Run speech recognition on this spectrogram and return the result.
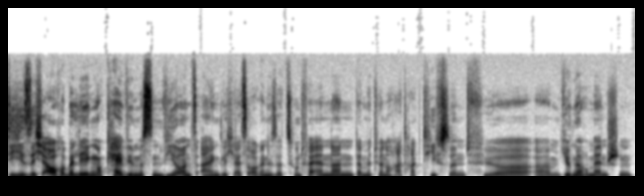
die sich auch überlegen, okay, wie müssen wir uns eigentlich als Organisation verändern, damit wir noch attraktiv sind für ähm, jüngere Menschen,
